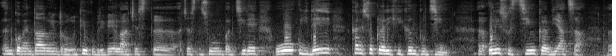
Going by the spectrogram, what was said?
în comentariul introductiv cu privire la acest, uh, această subîmpărțire o idee care să o clarificăm puțin. Uh, unii susțin că viața uh,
